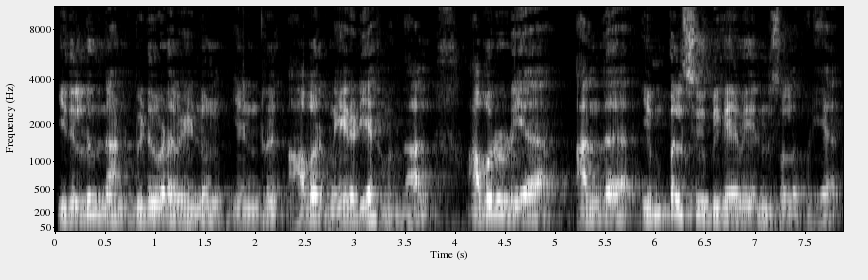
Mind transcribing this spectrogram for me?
இதிலிருந்து நான் விடுபட வேண்டும் என்று அவர் நேரடியாக வந்தால் அவருடைய அந்த இம்பல்சிவ் பிஹேவியர் என்று சொல்லக்கூடிய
